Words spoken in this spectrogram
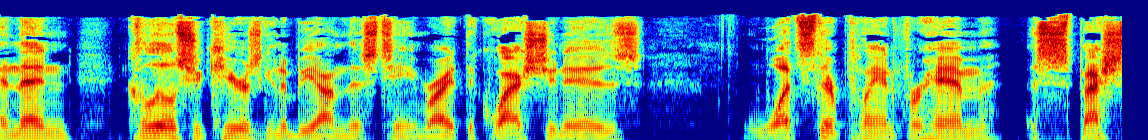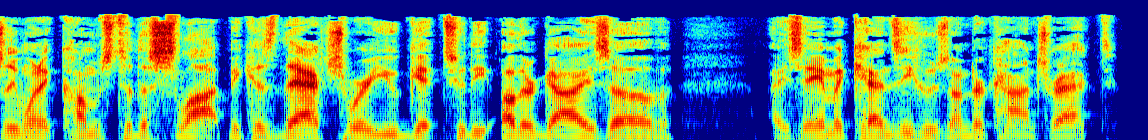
And then Khalil Shakir is going to be on this team, right? The question is, What's their plan for him, especially when it comes to the slot? Because that's where you get to the other guys of Isaiah McKenzie, who's under contract,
